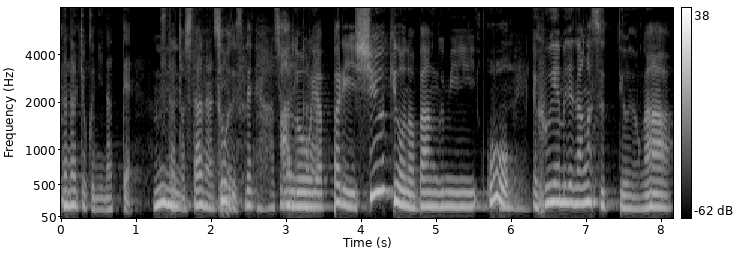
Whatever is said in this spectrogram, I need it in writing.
7曲になって。スタートしたなんて、うん、そうですね。あのやっぱり宗教の番組を FM で流すっていうのが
